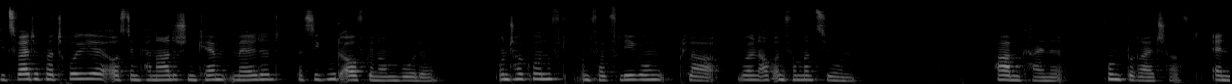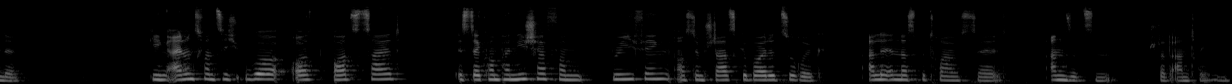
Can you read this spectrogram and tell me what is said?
Die zweite Patrouille aus dem kanadischen Camp meldet, dass sie gut aufgenommen wurde. Unterkunft und Verpflegung, klar, wollen auch Informationen. Haben keine. Funkbereitschaft. Ende. Gegen 21 Uhr Ortszeit ist der Kompaniechef vom Briefing aus dem Staatsgebäude zurück. Alle in das Betreuungszelt. Ansitzen statt antreten.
